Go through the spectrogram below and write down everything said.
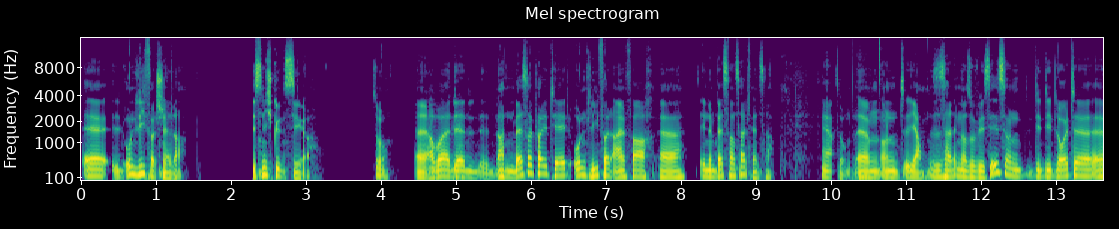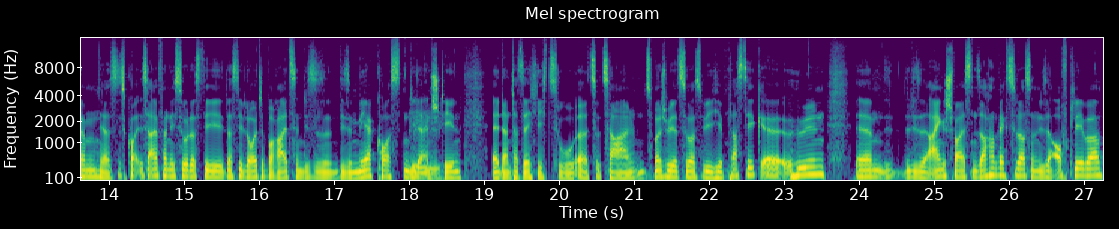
und liefert schneller. Ist nicht günstiger. So. Äh, aber der hat eine bessere Qualität und liefert einfach äh, in einem besseren Zeitfenster. Ja. So, ähm, und ja, es ist halt immer so, wie es ist. Und die, die Leute, ähm, ja, es ist, ist einfach nicht so, dass die, dass die Leute bereit sind, diese, diese Mehrkosten, die da Mhm. entstehen, äh, dann tatsächlich zu, äh, zu zahlen. Zum Beispiel jetzt sowas wie hier Plastikhüllen, ähm, diese eingeschweißten Sachen wegzulassen und diese Aufkleber.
